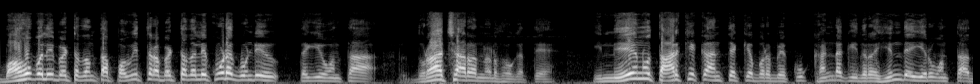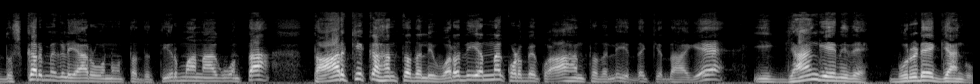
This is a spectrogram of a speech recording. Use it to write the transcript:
ಬಾಹುಬಲಿ ಬೆಟ್ಟದಂಥ ಪವಿತ್ರ ಬೆಟ್ಟದಲ್ಲಿ ಕೂಡ ಗುಂಡಿ ತೆಗೆಯುವಂಥ ದುರಾಚಾರ ನಡೆದು ಹೋಗುತ್ತೆ. ಇನ್ನೇನು ತಾರ್ಕಿಕ ಅಂತ್ಯಕ್ಕೆ ಬರಬೇಕು? ಖಂಡಕ್ಕೆ ಇದರ ಹಿಂದೆ ಇರುವಂಥ ದುಷ್ಕರ್ಮಿಗಳು ಯಾರು ಅನ್ನುವಂಥದ್ದು ತೀರ್ಮಾನ ಆಗುವಂಥ ತಾರ್ಕಿಕ ಹಂತದಲ್ಲಿ ವರದಿಯನ್ನು ಕೊಡಬೇಕು. ಆ ಹಂತದಲ್ಲಿ ಇದ್ದಕ್ಕಿದ್ದ ಹಾಗೆ ಈ ಗ್ಯಾಂಗ್ ಏನಿದೆ? ಬುರುಡೆ ಗ್ಯಾಂಗು.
